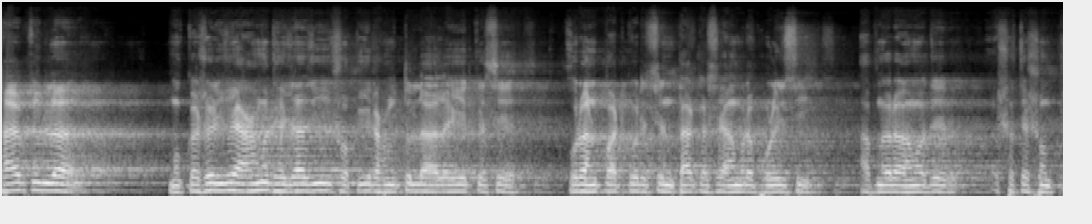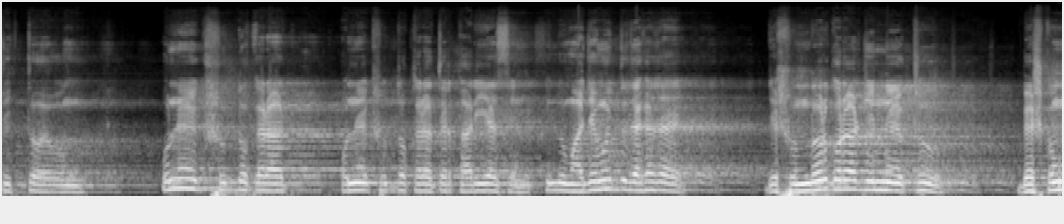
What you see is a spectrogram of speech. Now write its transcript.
সাহেব কিবলা মক্কা শরীফে আহমদ হেজাজি ফকির রহমতুল্লাহ আলহের কাছে কোরআন পাঠ করেছেন তার কাছে আমরা পড়েছি আপনারা আমাদের সাথে সম্পৃক্ত এবং অনেক শুদ্ধ কেরাত অনেক শুদ্ধ কেরাতের কারি আছেন কিন্তু মাঝে মধ্যে দেখা যায় যে সুন্দর করার জন্য একটু বেশ কম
